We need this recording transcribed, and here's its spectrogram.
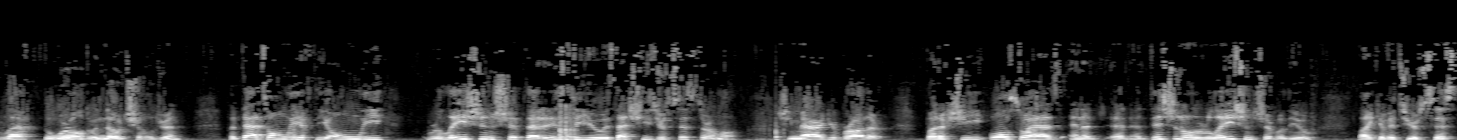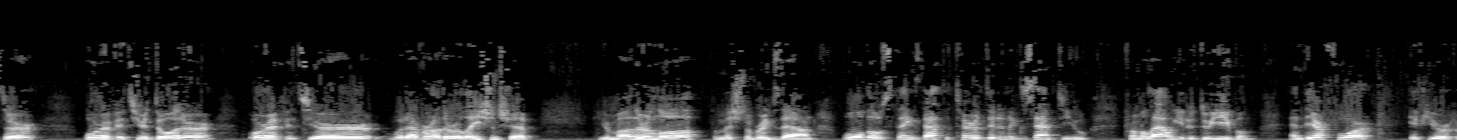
left the world with no children, but that's only if the only relationship that is to you is that she's your sister-in-law. She married your brother. But if she also has an, an additional relationship with you, like if it's your sister, or if it's your daughter, or if it's your whatever other relationship, your mother-in-law, the Mishnah brings down, all those things, that the Torah didn't exempt you from allowing you to do Yibum. And therefore, if your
